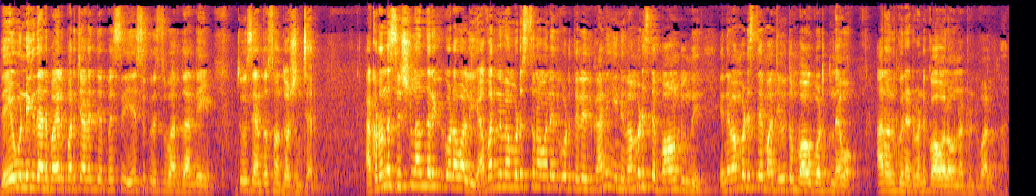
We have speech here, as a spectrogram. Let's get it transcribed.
దేవునికి దాన్ని బయలుపరిచాడని చెప్పేసి యేసుక్రీస్తు వారు దాన్ని చూసి ఎంతో సంతోషించారు. అక్కడ ఉన్న శిష్యులందరికీ కూడా వాళ్ళు ఎవరిని వెంబడిస్తున్నాం అనేది కూడా తెలియదు కానీ ఈయన వెంబడిస్తే బాగుంటుంది ఈయన వెంబడిస్తే మా జీవితం బాగుపడుతుందేమో అని అనుకునేటువంటి కోవలో ఉన్నటువంటి వాళ్ళు ఉన్నారు.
